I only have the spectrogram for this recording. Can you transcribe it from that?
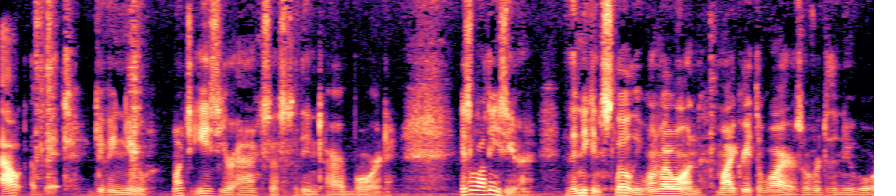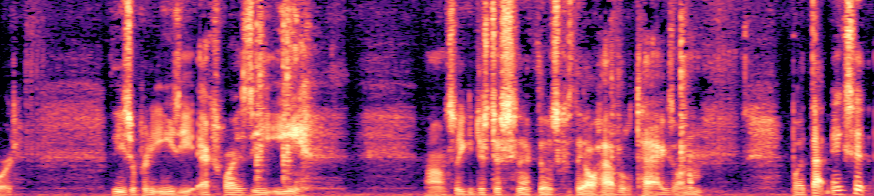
out a bit, giving you much easier access to the entire board. It's a lot easier. And then you can slowly, one by one, migrate the wires over to the new board. These are pretty easy, X, Y, Z, E. Um, so you can just disconnect those because they all have little tags on them. But that makes it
